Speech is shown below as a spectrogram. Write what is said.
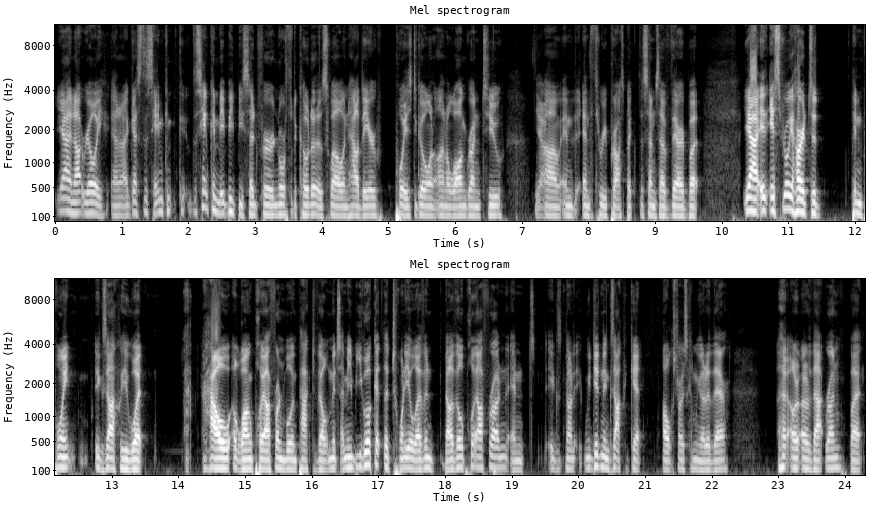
Yeah, not really. And I guess the same can, the same can maybe be said for North Dakota as well, and how they're poised to go on, on a long run too. Yeah. Um, and and the three prospect the Sens have there, but yeah, it, it's really hard to pinpoint exactly what how a long playoff run will impact development. I mean, you look at the 2011 Belleville playoff run, and not we didn't exactly get all stars coming out of there, out, of that run. But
